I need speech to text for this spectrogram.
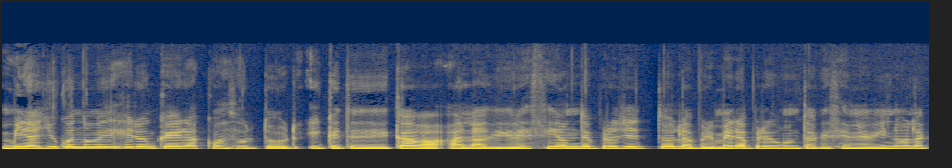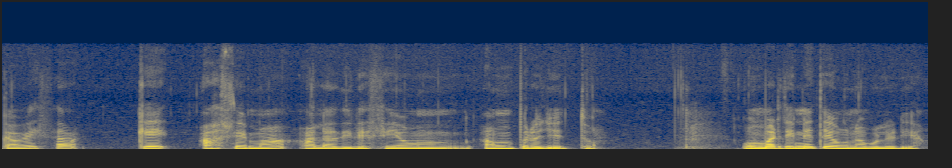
Mira, yo cuando me dijeron que eras consultor y que te dedicaba a la dirección de proyectos, la primera pregunta que se me vino a la cabeza, ¿qué hace más a la dirección, a un proyecto? ¿Un martinete o una bolería?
